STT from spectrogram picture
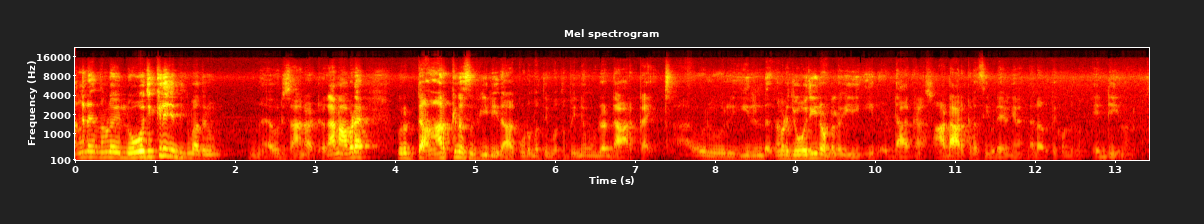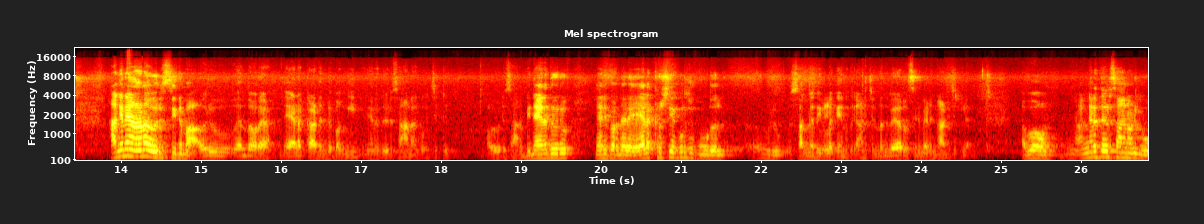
അങ്ങനെ നമ്മൾ ലോജിക്കലി ചിന്തിക്കുമ്പോൾ അതൊരു ഒരു സാധനമായിട്ട് വരും. കാരണം അവിടെ ഒരു ഡാർക്ക്നെസ് ഫീൽ ചെയ്ത് ആ കുടുംബത്തിൽ മൊത്തം പിന്നെ മുഴുവൻ ഡാർക്കായി ഒരു ഒരു ഇരുണ്ട് നമ്മുടെ ജ്യോതിയിലുണ്ടല്ലോ ഈ ഡാർക്ക്നെസ് ആ ഡാർക്ക്നെസ് ഇവിടെ ഇങ്ങനെ നിലനിർത്തിക്കൊണ്ട് എൻഡ് ചെയ്യുന്നുണ്ട്. അങ്ങനെയാണ് ഒരു സിനിമ ഒരു എന്താ പറയുക ഏലക്കാടിന്റെ ഭംഗിയും ഇങ്ങനത്തെ ഒരു സാധനമൊക്കെ വെച്ചിട്ട് ഒരു സാധനം. പിന്നെ അതിനകത്ത് ഒരു ഞാൻ ഈ പറഞ്ഞ പോലെ കൂടുതൽ ഒരു സംഗതികളൊക്കെ അതിനകത്ത് കാണിച്ചിട്ടുണ്ട്. അത് വേറൊരു സിനിമയിലും കാണിച്ചിട്ടില്ല. അപ്പോൾ അങ്ങനത്തെ ഒരു സാധനമാണ് യോ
